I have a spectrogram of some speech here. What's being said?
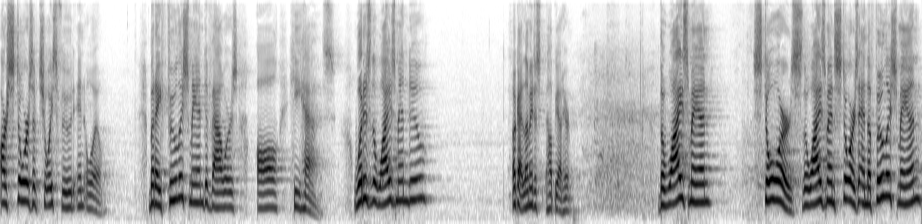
are stores of choice food and oil, but a foolish man devours all he has. What does the wise man do? Okay, let me just help you out here. the wise man stores, the wise man stores, and the foolish man,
